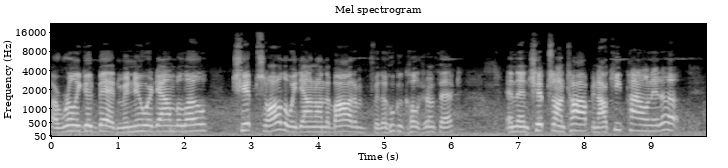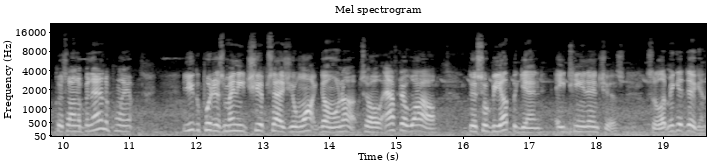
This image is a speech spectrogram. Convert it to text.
a, really good bed. Manure down below, chips all the way down on the bottom for the hugelkultur effect, and then chips on top, and I'll keep piling it up because on a banana plant, you can put as many chips as you want going up. So after a while, this will be up again 18 inches. So let me get digging.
